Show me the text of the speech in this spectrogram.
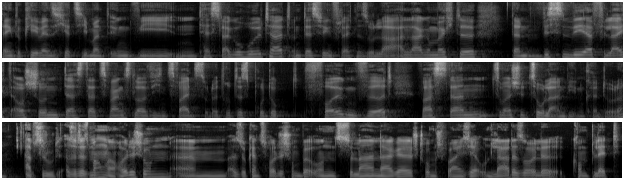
denkt, okay, wenn sich jetzt jemand irgendwie einen Tesla geholt hat und deswegen vielleicht eine Solaranlage möchte, dann wissen wir ja vielleicht auch schon, dass da zwangsläufig ein zweites oder drittes Produkt folgen wird, was dann zum Beispiel Solar anbieten könnte, oder? Absolut. Also das machen wir heute schon. Ähm, also du kannst heute schon bei uns Solaranlage, Stromspeicher und Ladesäule komplett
